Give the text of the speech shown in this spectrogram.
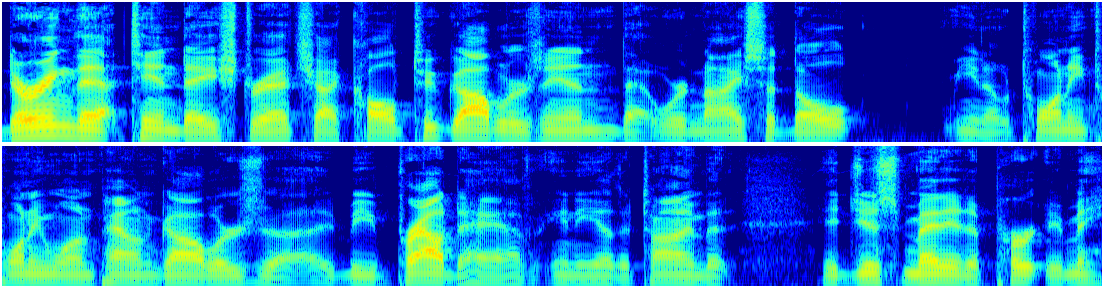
during that 10 day stretch i called two gobblers in that were nice adult you know 20 21 pound gobblers uh, i'd be proud to have any other time but it just made it a per it made,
